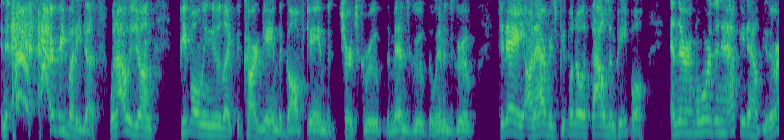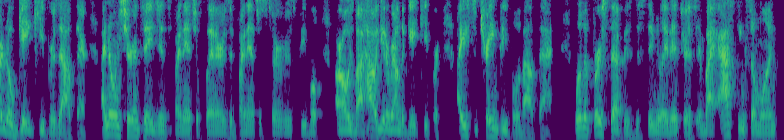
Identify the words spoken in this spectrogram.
And everybody does. When I was young, people only knew like the card game, the golf game, the church group, the men's group, the women's group. Today, on average, people know a thousand people and they're more than happy to help you. There are no gatekeepers out there. I know insurance agents, financial planners, and financial service people are always about how I get around the gatekeeper. I used to train people about that. Well, the first step is to stimulate interest. And by asking someone,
